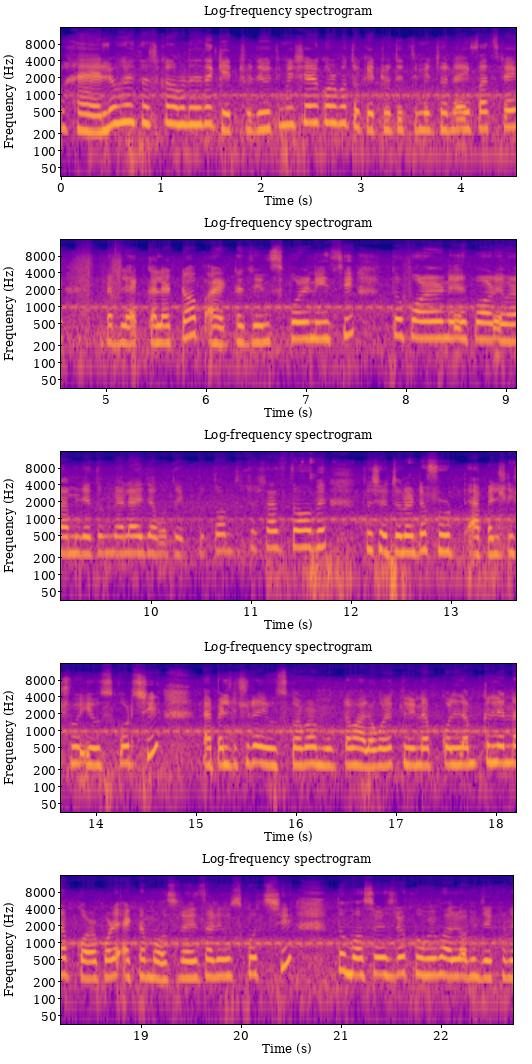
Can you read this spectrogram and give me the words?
হ্যালো গাইস আজকে আমাদের সাথে গেট টুতে তুমি শেয়ার করব। তো গেট টুতে তুমির জন্য আমি ফার্স্টে একটা ব্ল্যাক কালার টপ আর একটা জিন্স পরে নিয়েছি। তো পরে নেওয়ার পর এবার আমি যেহেতু মেলায় যাব, তো একটু তন্ত্র সাজতে হবে। তো সেজন্য একটা ফ্রুট অ্যাপেল টিস্যু ইউজ করছি। অ্যাপেল টিস্যুটা ইউজ করবার মুখটা ভালো করে ক্লিন আপ করলাম। ক্লিন আপ করার পরে একটা ময়শ্চারাইজার ইউজ করছি। তো ময়শ্চারাইজারটা খুবই ভালো, আমি যেখানে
